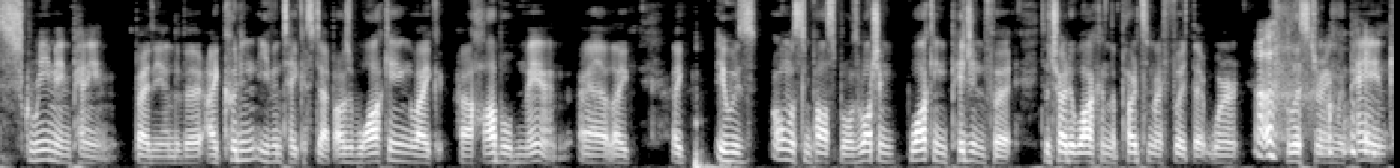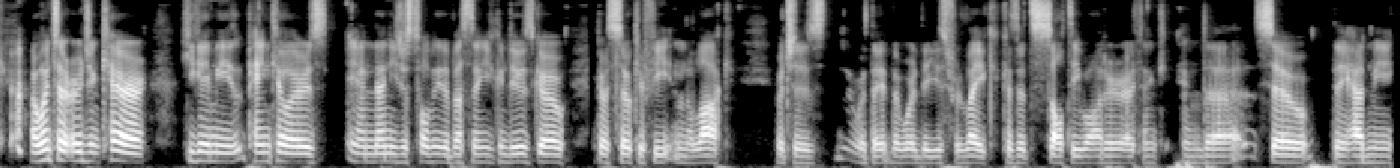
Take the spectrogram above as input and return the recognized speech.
screaming pain by the end of it. I couldn't even take a step. I was walking like a hobbled man. Uh, like like it was almost impossible. I was watching walking pigeon foot to try to walk on the parts of my foot that weren't Oh. blistering with pain. I went to urgent care. He gave me painkillers, and then he just told me the best thing you can do is go go soak your feet in the loch, which is what they, the word they use for lake because it's salty water, I think. And uh, so they had me.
